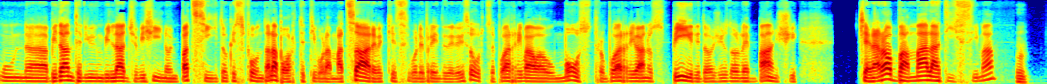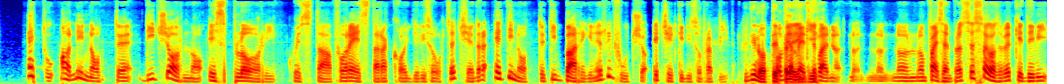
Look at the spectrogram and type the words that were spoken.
un abitante di un villaggio vicino impazzito che sfonda la porta e ti vuole ammazzare perché si vuole prendere delle risorse, può arrivare un mostro, può arrivare uno spirito, ci sono le banshee, c'è una roba malatissima. E tu ogni notte di giorno esplori questa foresta, raccogli risorse, eccetera, e di notte ti barrichi nel rifugio e cerchi di sopravvivere. Di notte Ovviamente preghi. poi no, no, no, non fai sempre la stessa cosa perché devi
